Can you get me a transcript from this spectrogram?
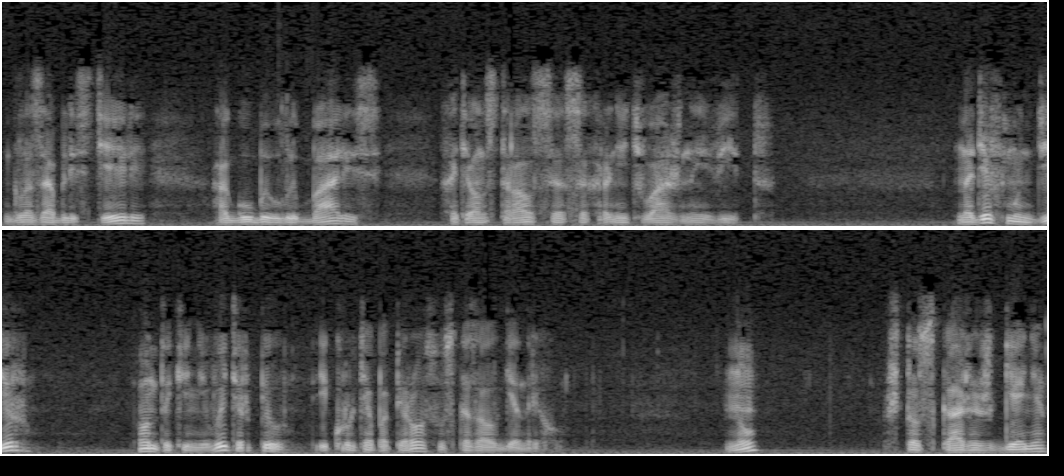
Глаза блестели, а губы улыбались, хотя он старался сохранить важный вид. Надев мундир, он таки не вытерпел и, крутя папиросу, сказал Генриху. «Ну, Что скажешь, Геня?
